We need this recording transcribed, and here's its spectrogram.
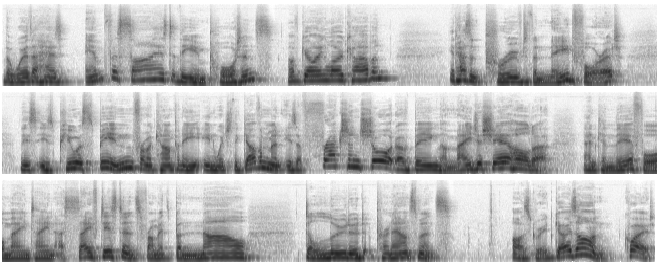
The weather has emphasised the importance of going low carbon. It hasn't proved the need for it. This is pure spin from a company in which the government is a fraction short of being the major shareholder and can therefore maintain a safe distance from its banal, deluded pronouncements. Ausgrid goes on, quote,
